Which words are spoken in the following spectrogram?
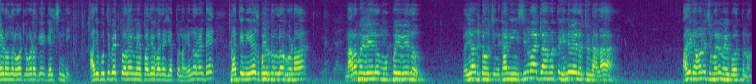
ఏడు వందల ఓట్లు కూడా గెలిచింది. అది గుర్తుపెట్టుకోవాలని మేము పదే పదే చెప్తున్నాం. ఎందుకంటే ప్రతి నియోజకవర్గంలో కూడా నలభై వేలు ముప్పై వేలు మెజారిటీ వచ్చింది. కానీ ఈ సినిమా గ్లామర్తో ఎన్ని వేలు వచ్చి ఉండాలా? అది గమనించమని మేము కోరుతున్నాం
